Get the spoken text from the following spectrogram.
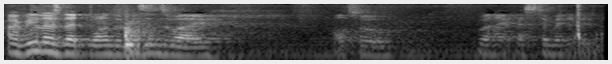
I realized that one of the reasons why, also, when I estimated it.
